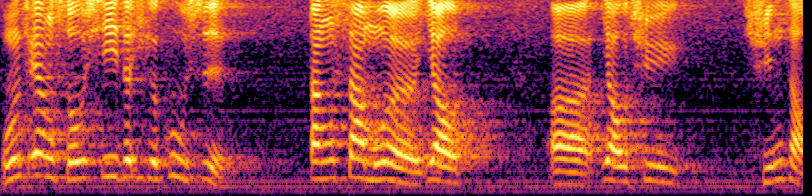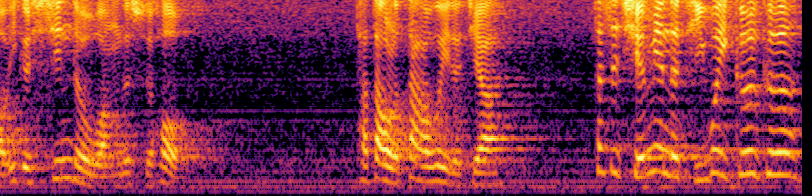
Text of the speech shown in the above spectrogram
我们非常熟悉的一个故事，当萨摩尔要呃要去寻找一个新的王的时候，他到了大卫的家。但是前面的几位哥哥，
